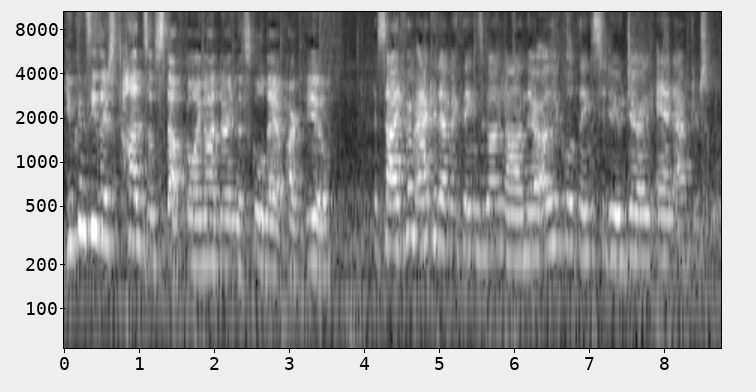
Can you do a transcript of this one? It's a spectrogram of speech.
You can see there's tons of stuff going on during the school day at Parkview. Aside from academic things going on, there are other cool things to do during and after school.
